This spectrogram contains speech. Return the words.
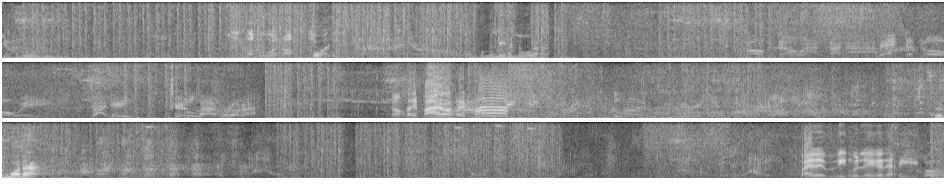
ยิงธนูยิงยิงธนูให้หน่อยโอ๊ยผมก็ไม่มีธนูแล้วฮะ Drop down! Take it Norway! Fatty! Kill that runner! ลองสายฟ้าลองสายฟ้าดูสุดหมดอะ เลยวิ่งไปเลยก็ได้ Feeble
